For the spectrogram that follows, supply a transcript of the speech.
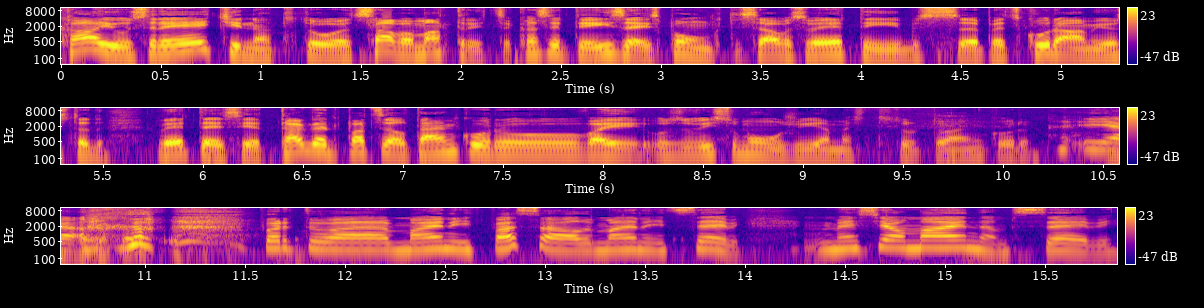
Kā jūs rēķinat to sava matrica? Kas ir tie izejas punkti, savas vērtības, pēc kurām jūs vērtēsiet tagad pacelt ankuru vai uz visu mūžu iemest tur to ankuru? Jā, par to mainīt pasauli, mainīt sevi. Mēs jau mainām sevi.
